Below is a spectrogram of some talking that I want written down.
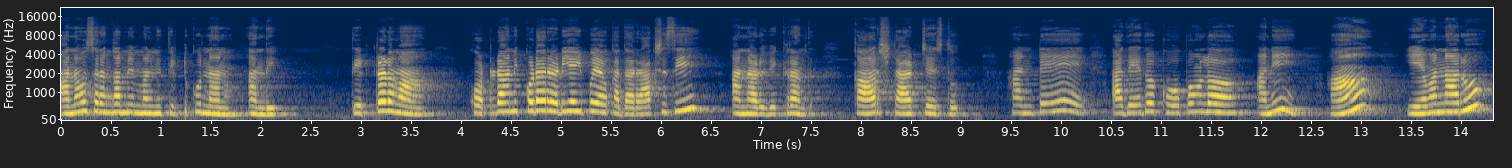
అనవసరంగా మిమ్మల్ని తిట్టుకున్నాను అంది. తిట్టడమా? కొట్టడానికి కూడా రెడీ అయిపోయావు కదా రాక్షసి అన్నాడు విక్రాంత్ కార్ స్టార్ట్ చేస్తూ. అంటే అదేదో కోపంలో అని? "ఆ? ఏమన్నారు?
